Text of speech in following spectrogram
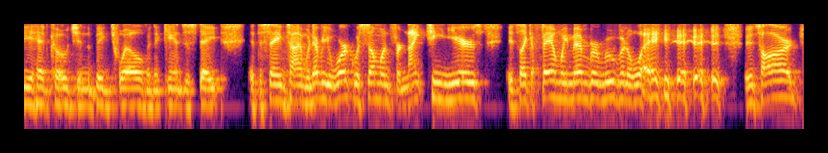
be a head coach in the Big 12 and at Kansas State. At the same time, whenever you work with someone for 19 years, it's like a family member moving away. it's hard.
